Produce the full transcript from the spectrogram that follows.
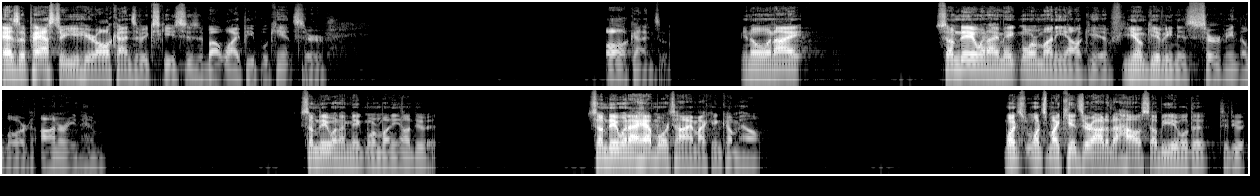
As a pastor, you hear all kinds of excuses about why people can't serve. All kinds of. You know, when I Someday when I make more money, I'll give. You know, giving is serving the Lord, honoring Him. Someday when I make more money, I'll do it. Someday when I have more time, I can come help. Once, once my kids are out of the house, I'll be able to, to do it.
